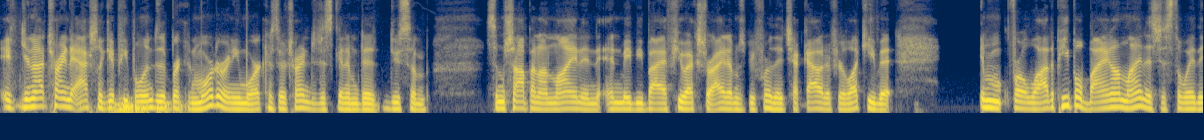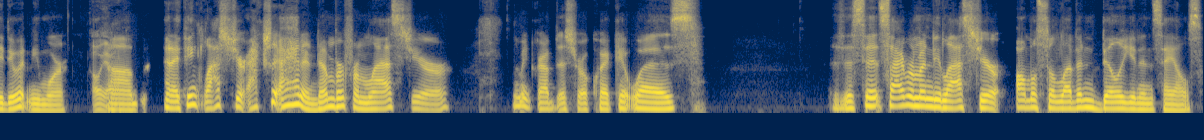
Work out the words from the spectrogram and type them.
If you're not trying to actually get people into the brick and mortar anymore because they're trying to just get them to do some some shopping online and and maybe buy a few extra items before they check out if you're lucky. But in, for a lot of people, buying online is just the way they do it anymore. Oh yeah. Um, and I think last year, actually, I had a number from last year. Let me grab this real quick. It was, is this it? Cyber Monday last year, almost 11 billion in sales.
